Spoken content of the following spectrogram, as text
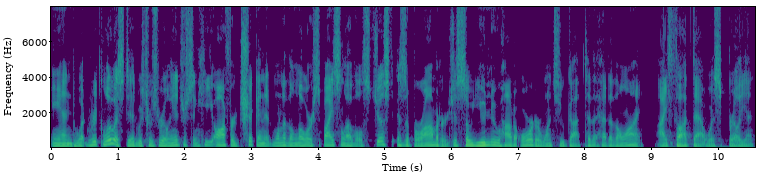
and what Rick Lewis did, which was really interesting, he offered chicken at one of the lower spice levels just as a barometer, just so you knew how to order once you got to the head of the line. I thought that was brilliant.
